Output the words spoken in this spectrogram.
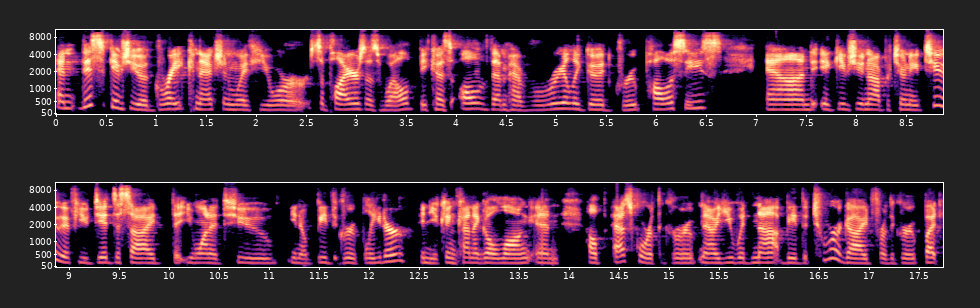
and this gives you a great connection with your suppliers as well, because all of them have really good group policies. And it gives you an opportunity too, if you did decide that you wanted to, you know, be the group leader and you can kind of go along and help escort the group. Now you would not be the tour guide for the group, but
